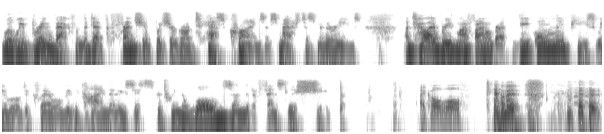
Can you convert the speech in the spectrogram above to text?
will we bring back from the dead the friendship which your grotesque crimes have smashed to smithereens. Until I breathe my final breath, the only peace we will declare will be the kind that exists between the wolves and the defenseless sheep. I call wolf. Damn it!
